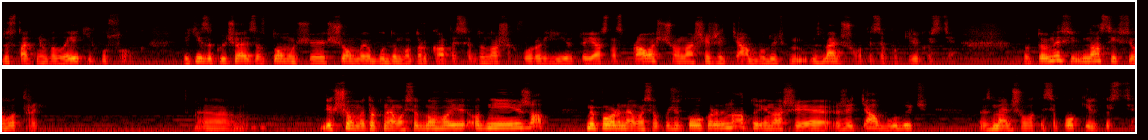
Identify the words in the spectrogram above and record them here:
достатньо великий кусок, який заключається в тому, що якщо ми будемо торкатися до наших ворогів, то ясна справа, що наші життя будуть зменшуватися по кількості. Тобто в нас їх всього три. Ем, якщо ми торкнемося одного однієї жаб, ми повернемося в початкову координату, і наші життя будуть зменшуватися по кількості.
